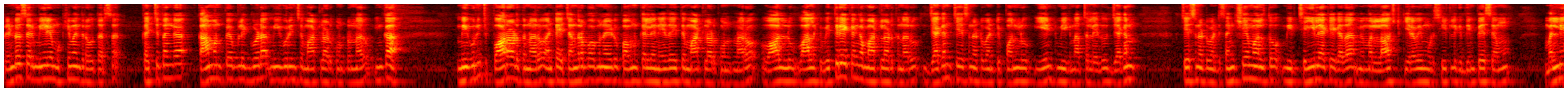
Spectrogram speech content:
రెండోసారి మీరే ముఖ్యమంత్రి అవుతారు సార్. ఖచ్చితంగా కామన్ పబ్లిక్ కూడా మీ గురించి మాట్లాడుకుంటున్నారు. ఇంకా మీ గురించి పోరాడుతున్నారు. అంటే చంద్రబాబు నాయుడు పవన్ కళ్యాణ్ ఏదైతే మాట్లాడుకుంటున్నారో వాళ్ళు వాళ్ళకి వ్యతిరేకంగా మాట్లాడుతున్నారు. జగన్ చేసినటువంటి పనులు ఏంటి మీకు నచ్చలేదు? జగన్ చేసినటువంటి సంక్షేమాలతో మీరు చేయలేకే కదా? మిమ్మల్ని లాస్ట్కి ఇరవై మూడు సీట్లకి దింపేశాము. మళ్ళీ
